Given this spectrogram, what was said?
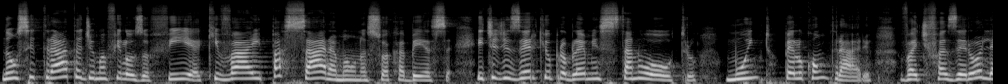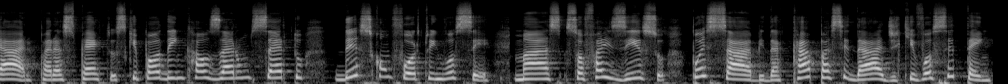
Não se trata de uma filosofia que vai passar a mão na sua cabeça e te dizer que o problema está no outro. Muito pelo contrário, vai te fazer olhar para aspectos que podem causar um certo desconforto em você, mas só faz isso pois sabe da capacidade que você tem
